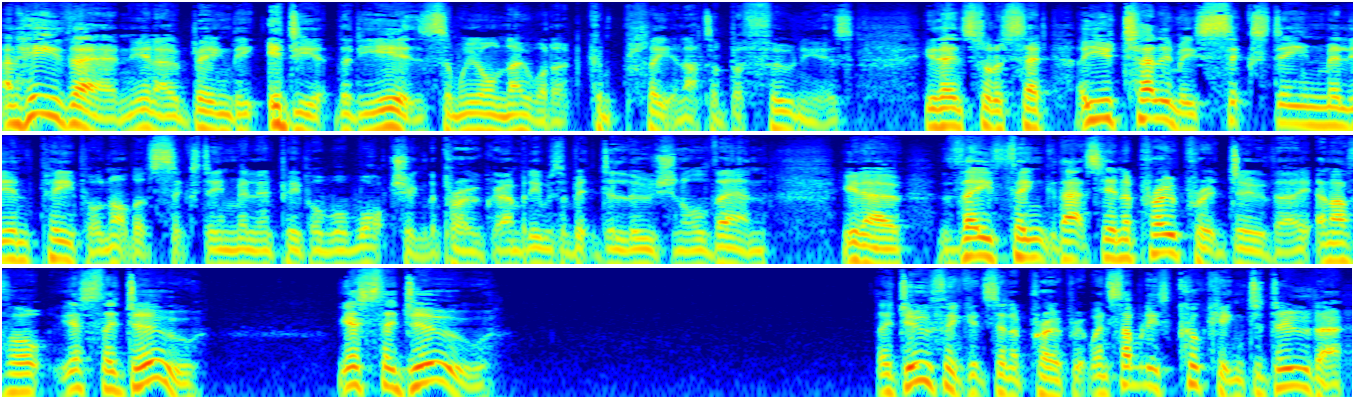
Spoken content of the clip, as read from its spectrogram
And he then, you know, being the idiot that he is, and we all know what a complete and utter buffoon he is, he then sort of said, Are you telling me 16 million people, not that 16 million people were watching the programme, but he was a bit delusional then, you know, they think that's inappropriate, do they? And I thought, Yes, they do. Yes, they do. They do think it's inappropriate when somebody's cooking to do that.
